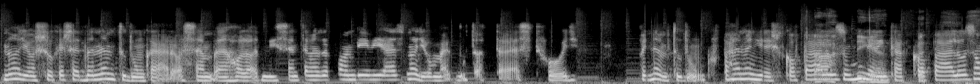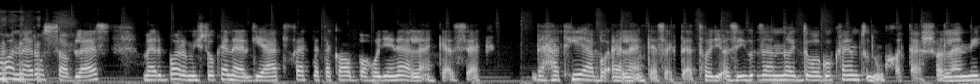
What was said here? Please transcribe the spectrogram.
nagyon sok esetben nem tudunk árral szemben haladni. Szerintem ez a pandémia ez nagyon megmutatta ezt, hogy hogy nem tudunk. Bármennyire is kapálozunk, Ah, minél inkább kapálozom, annál rosszabb lesz, mert baromi sok energiát fektetek abba, hogy én ellenkezzek. De hát hiába ellenkezek, tehát hogy az igazán nagy dolgokra nem tudunk hatással lenni,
